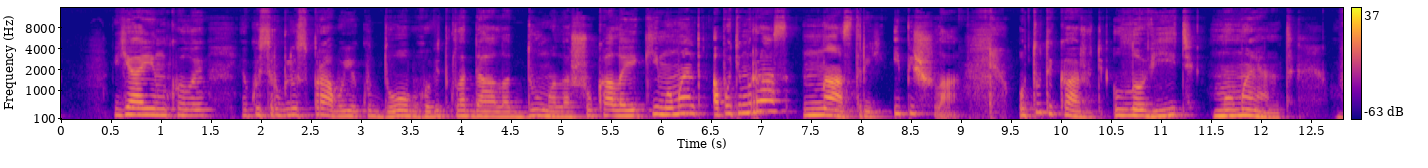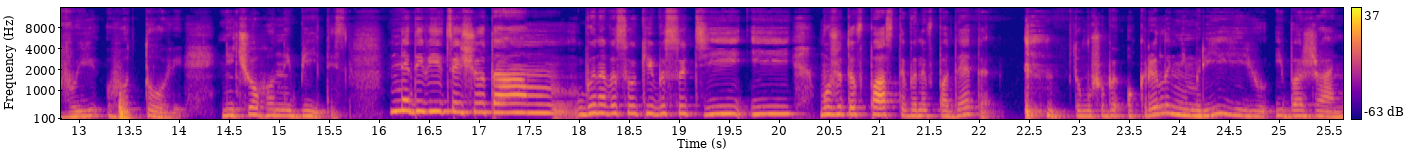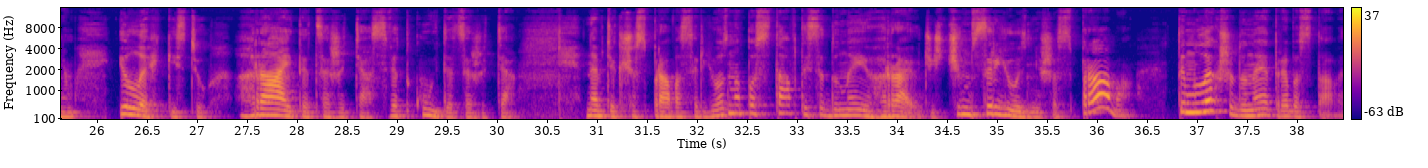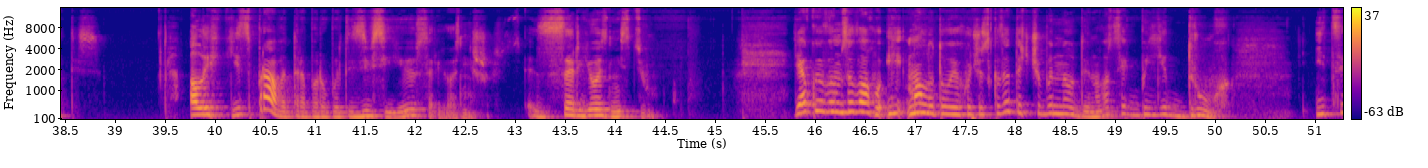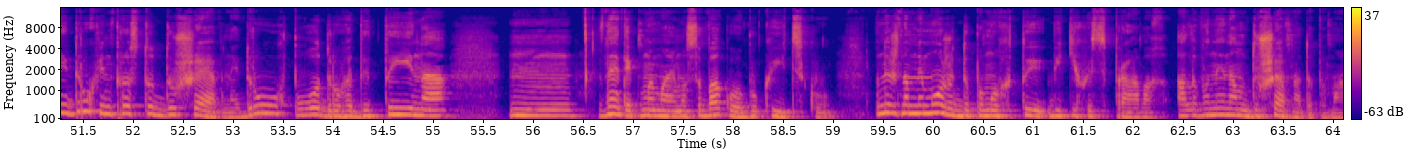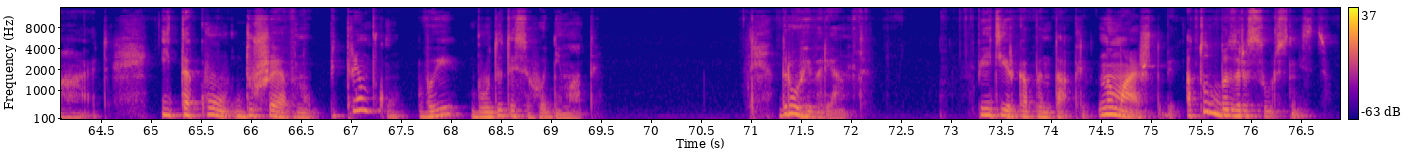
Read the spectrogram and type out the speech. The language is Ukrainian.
Я інколи якусь роблю справу, яку довго відкладала, думала, шукала який момент, а потім раз настрій і пішла. Отут і кажуть: ловіть момент. Ви готові, нічого не бійтесь. Не дивіться, що там ви на високій висоті і можете впасти, ви не впадете, тому що ви окрилені мрією і бажанням, і легкістю. Грайте це життя, святкуйте це життя. Навіть якщо справа серйозна, поставтеся до неї граючись. Чим серйозніша справа, тим легше до неї треба ставитись. А легкі справи треба робити зі всією серйозністю. Дякую вам за увагу. І мало того, я хочу сказати, що ви не один. У вас якби є друг. І цей друг він просто душевний. Друг, подруга, дитина. Знаєте, як ми маємо собаку або кицьку. Вони ж нам не можуть допомогти в якихось справах, але вони нам душевно допомагають. І таку душевну підтримку ви будете сьогодні мати. Другий варіант. П'ятірка пентаклів. Ну, маєш тобі. А тут безресурсність.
